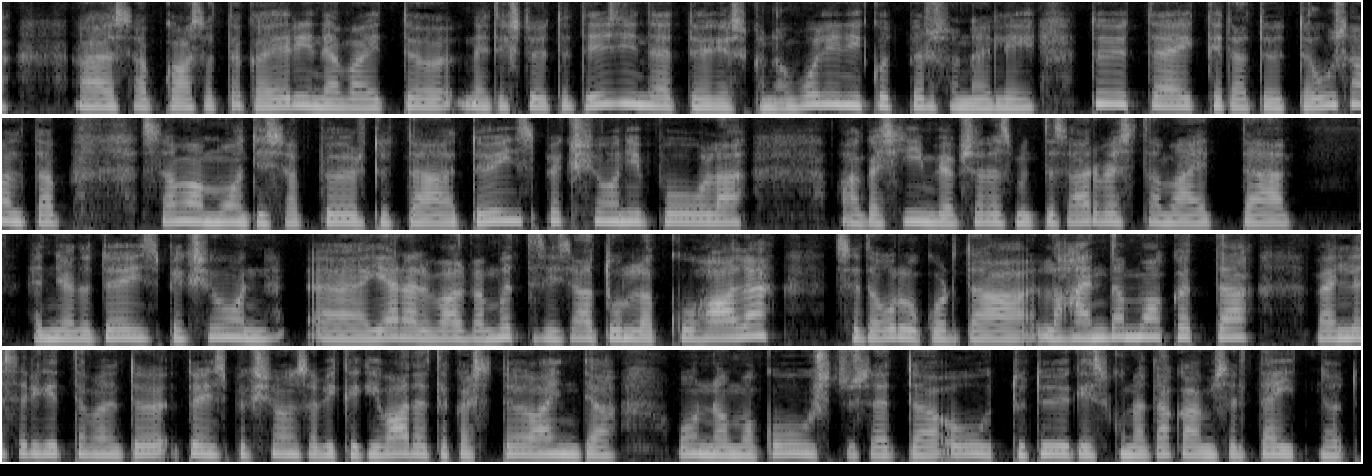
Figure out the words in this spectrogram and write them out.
äh, saab kaasata ka erinevaid töö, näiteks töötajate esindajad, töökeskkonna volinikud, personalitöötajaid, keda töötaja usaldab, samamoodi saab pöörduda Tööinspektsiooni poole, aga siin peab selles mõttes arvestama, et äh, et nii-öelda Tööinspektsioon äh, järelevalve mõttes ei saa tulla kohale, seda olukorda lahendama hakata, välja selgitama, töö, Tööinspektsioon saab ikkagi vaadata, kas tööandja on oma kohustused ohutu töökeskkonna tagamisel täitnud.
